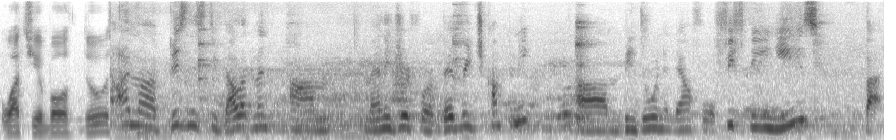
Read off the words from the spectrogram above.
what you both do. I'm a business development um, manager for a beverage company. Um, been doing it now for 15 years. but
